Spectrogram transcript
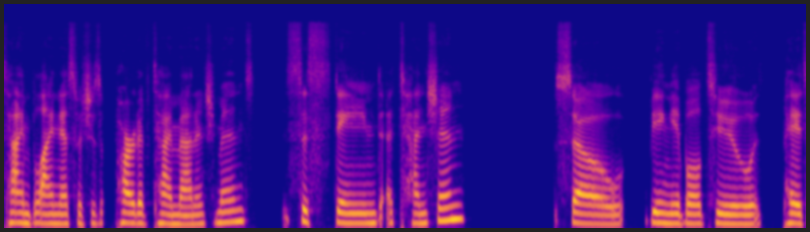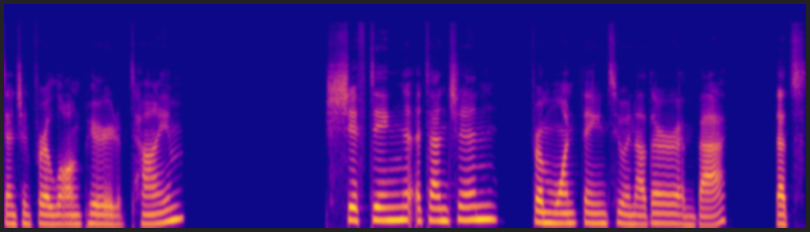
time blindness, which is a part of time management, sustained attention. So being able to pay attention for a long period of time, shifting attention from one thing to another and back. That's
